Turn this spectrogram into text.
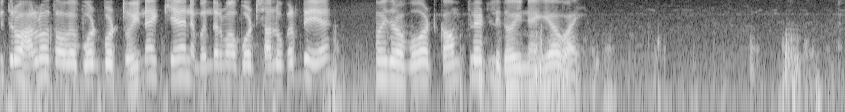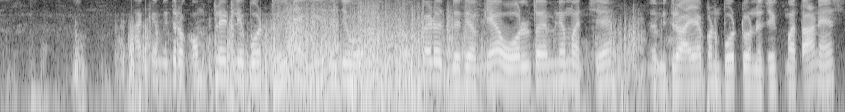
મિત્રો, હાલો, તો હવે બોટ બોટ ધોઈ નાખીએ અને બંદરમાં બોટ ચાલુ કરી દઈએ. મિત્રો, બોટ કમ્પ્લીટલી ધોઈ નાખ્યો ભાઈ. આખે મિત્રો કમ્પ્લીટલી બોટ ધોઈ નાખી છે. હજી હોલ મિત્રો જ નથી. અમને હોલ તો એમને એમ જ છે. મિત્રો આયા પણ બોટો નજીકમાં તાણે છે.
